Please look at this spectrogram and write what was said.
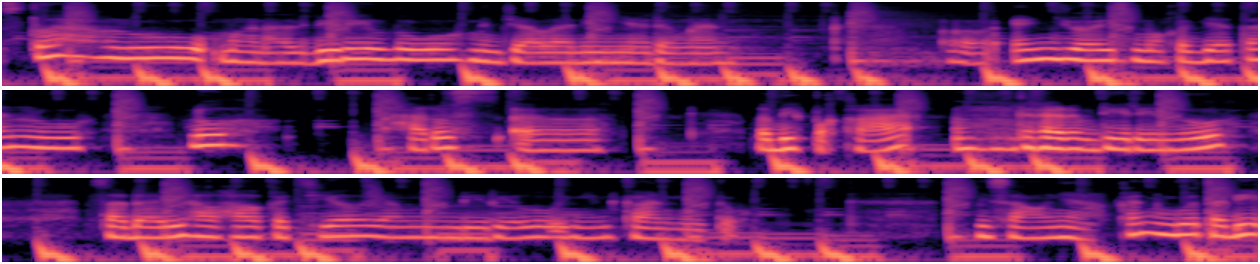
setelah lu mengenali diri lu menjalaninya dengan uh, enjoy semua kegiatan lu lu harus uh, lebih peka terhadap diri lu sadari hal-hal kecil yang diri lu inginkan gitu. Misalnya kan gue tadi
